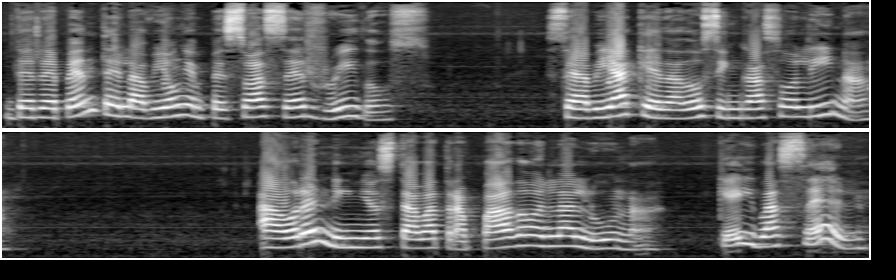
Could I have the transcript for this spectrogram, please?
De repente el avión empezó a hacer ruidos. Se había quedado sin gasolina. Ahora el niño estaba atrapado en la luna. ¿Qué iba a hacer?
